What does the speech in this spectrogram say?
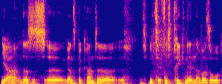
Ja, das ist äh, ein ganz bekannter, äh, ich will es jetzt nicht Trick nennen, aber so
